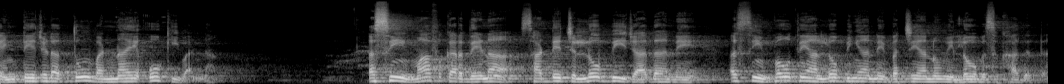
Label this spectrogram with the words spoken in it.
ਘੰਟੇ ਜਿਹੜਾ ਤੂੰ ਬਣਨਾ ਏ, ਉਹ ਕੀ ਬਣਨਾ? ਅਸੀਂ ਮਾਫ ਕਰ ਦੇਣਾ, ਸਾਡੇ ਚ ਲੋਭੀ ਜ਼ਿਆਦਾ ਨੇ। ਅਸੀਂ ਬਹੁਤਿਆਂ ਲੋਭੀਆਂ ਨੇ, ਬੱਚਿਆਂ ਨੂੰ ਵੀ ਲੋਭ ਸਿਖਾ ਦਿੱਤਾ।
